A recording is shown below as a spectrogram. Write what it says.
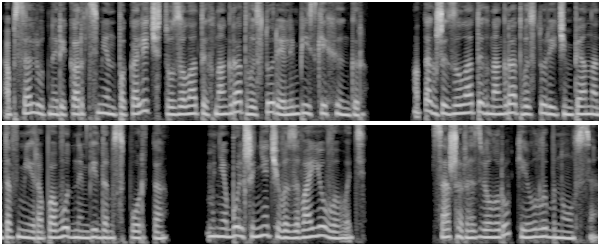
Абсолютный рекордсмен по количеству золотых наград в истории Олимпийских игр, а также золотых наград в истории чемпионатов мира по водным видам спорта. Мне больше нечего завоевывать. Саша развел руки и улыбнулся.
